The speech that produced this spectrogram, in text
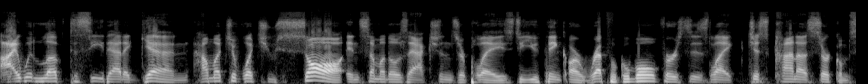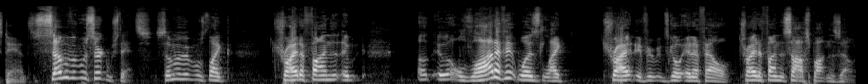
I would love to see that again. How much of what you saw in some of those actions or plays do you think are replicable versus like just kind of circumstance? Some of it was circumstance. Some of it was like try to find a, a lot of it was like try if it was go NFL, try to find the soft spot in the zone.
